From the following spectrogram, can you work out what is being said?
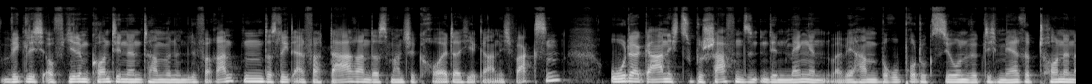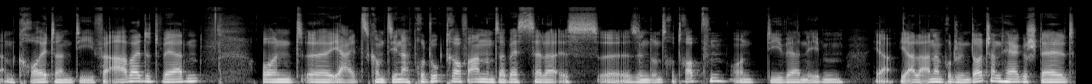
wirklich auf jedem Kontinent haben wir einen Lieferanten. Das liegt einfach daran, dass manche Kräuter hier gar nicht wachsen oder gar nicht zu beschaffen sind in den Mengen, weil wir haben pro Produktion wirklich mehrere Tonnen an Kräutern, die verarbeitet werden. Und äh, ja, jetzt kommt je nach Produkt drauf an. Unser Bestseller ist, äh, sind unsere Tropfen und die werden eben, ja, wie alle anderen Produkte in Deutschland hergestellt.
